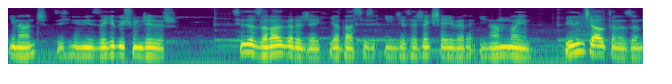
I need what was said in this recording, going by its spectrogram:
İnanç zihninizdeki düşüncedir. Size zarar verecek ya da sizi incitecek şeylere inanmayın. Bilinçaltınızın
